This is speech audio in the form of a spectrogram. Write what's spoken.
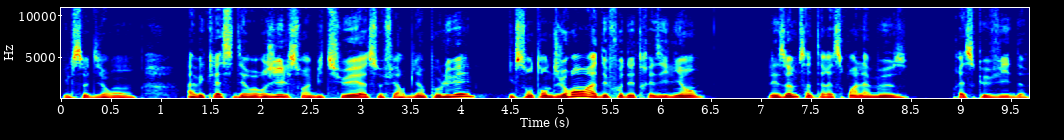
Ils se diront avec la sidérurgie, ils sont habitués à se faire bien polluer. Ils sont endurants à défaut d'être résilients. Les hommes s'intéresseront à la Meuse, presque vide,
